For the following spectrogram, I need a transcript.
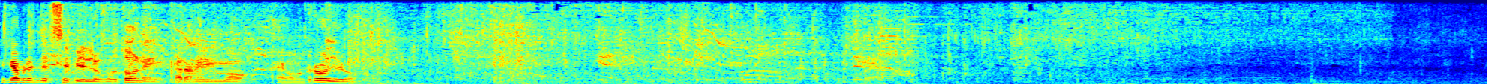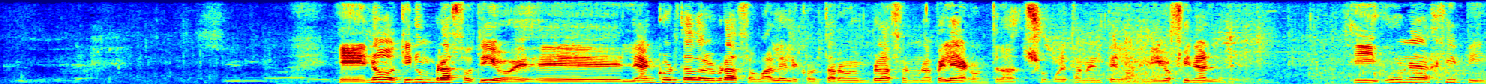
Hay que aprenderse bien los botones, que ahora mismo es un rollo. Eh, no, tiene un brazo, tío. Eh, eh, le han cortado el brazo, ¿vale? Le cortaron el brazo en una pelea contra supuestamente el enemigo final. Y una hippie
